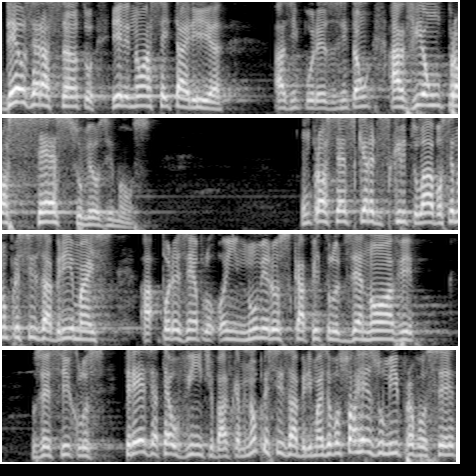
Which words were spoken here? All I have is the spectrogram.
Deus era santo, e ele não aceitaria as impurezas. Então, havia um processo, meus irmãos. Um processo que era descrito lá, você não precisa abrir, mas, ah, por exemplo, em Números capítulo 19, os versículos 13 até o 20, basicamente, não precisa abrir, mas eu vou só resumir para você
